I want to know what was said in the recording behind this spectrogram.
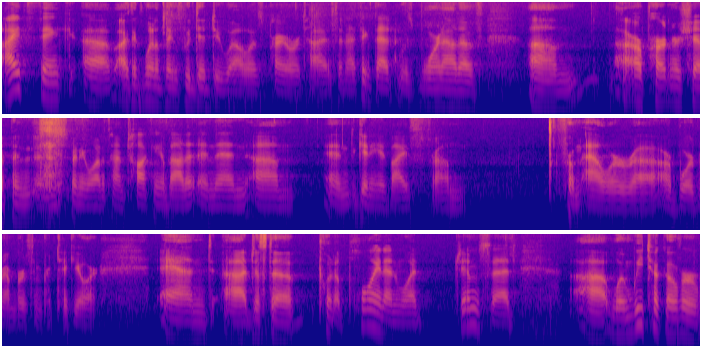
I think, uh, I think one of the things we did do well was prioritize, and I think that was born out of um, our partnership and, and spending a lot of time talking about it, and then, um, and getting advice from, from our, uh, our board members in particular. And uh, just to put a point on what Jim said, uh, when we took over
